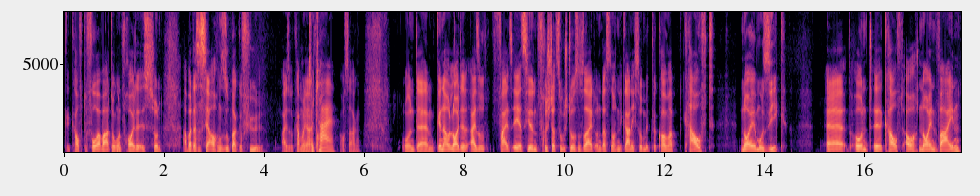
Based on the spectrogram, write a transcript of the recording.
gekaufte Vorerwartung und Freude ist schon, aber das ist ja auch ein super Gefühl. Also kann man ja Total. auch sagen. Und ähm, genau, Leute, also falls ihr jetzt hier frisch dazugestoßen seid und das noch gar nicht so mitbekommen habt, kauft neue Musik äh, und äh, kauft auch neuen Wein.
